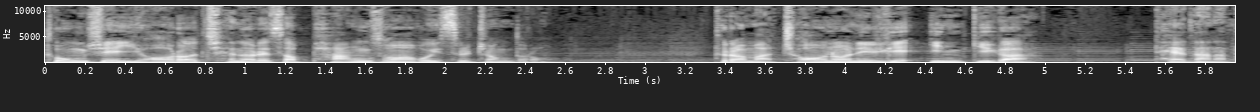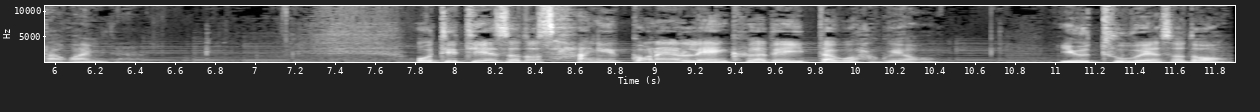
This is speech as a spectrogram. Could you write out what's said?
동시에 여러 채널에서 방송하고 있을 정도로 드라마 전원일기의 인기가 대단하다고 합니다. OTT에서도 상위권에 랭크가 되어 있다고 하고요. 유튜브에서도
